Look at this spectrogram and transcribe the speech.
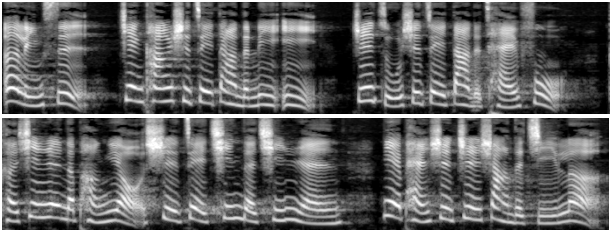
二零四，健康是最大的利益，知足是最大的财富，可信任的朋友是最亲的亲人，涅槃是至上的极乐。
